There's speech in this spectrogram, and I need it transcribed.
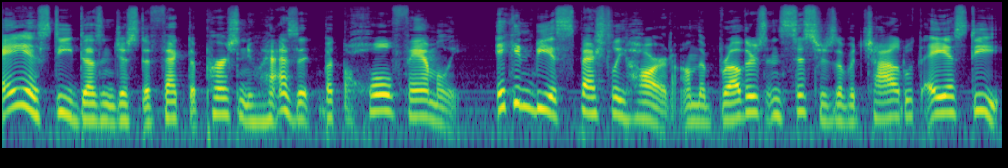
ASD doesn't just affect the person who has it, but the whole family. It can be especially hard on the brothers and sisters of a child with ASD.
